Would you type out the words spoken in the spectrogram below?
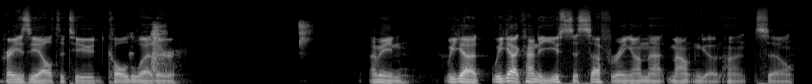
crazy altitude, cold weather. I mean, we got we got kind of used to suffering on that mountain goat hunt, so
